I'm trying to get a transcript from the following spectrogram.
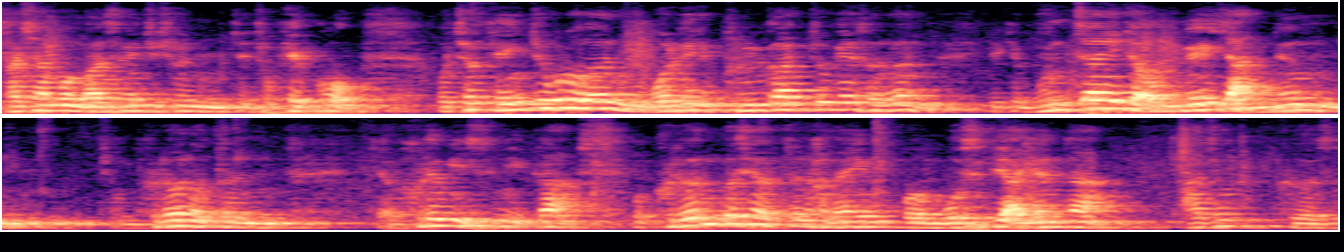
다시 한번 말씀해 주시면 이제 좋겠고 뭐저 개인적으로는 원래 이 불가 쪽에서는 이렇게 문자에 이제 얽매이지 않는 좀 그런 어떤 흐름이 있으니까 뭐 그런 것의 어떤 하나의 뭐 모습이 아니었나 아주 그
